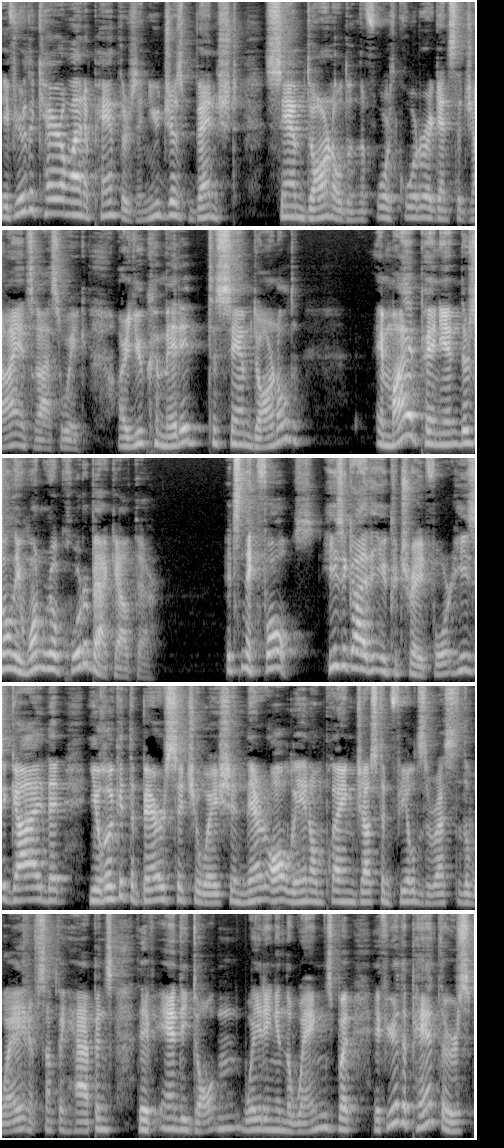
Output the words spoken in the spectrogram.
If you're the Carolina Panthers and you just benched Sam Darnold in the fourth quarter against the Giants last week, are you committed to Sam Darnold? In my opinion, there's only one real quarterback out there. It's Nick Foles. He's a guy that you could trade for. He's a guy that you look at the Bears situation, they're all in on playing Justin Fields the rest of the way. And if something happens, they have Andy Dalton waiting in the wings. But if you're the Panthers,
